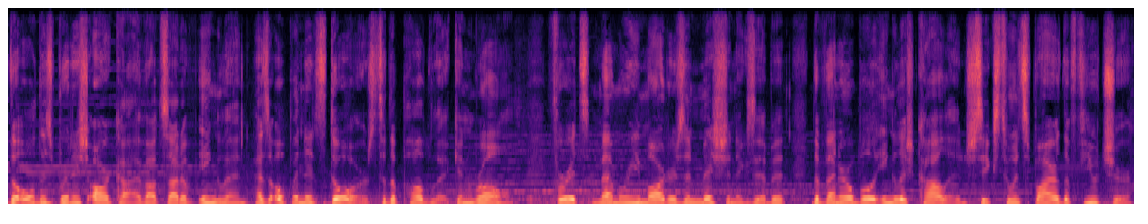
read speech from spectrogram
The oldest British archive outside of England has opened its doors to the public in Rome. For its Memory, Martyrs, and Mission exhibit, the Venerable English College seeks to inspire the future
